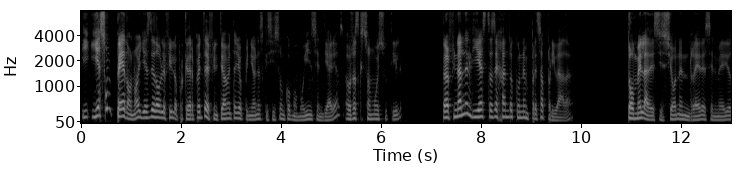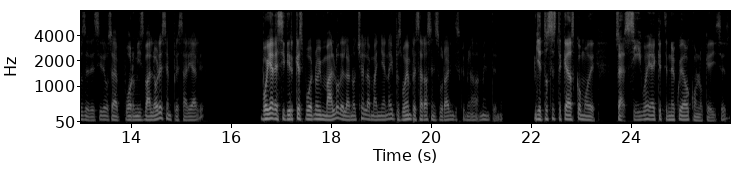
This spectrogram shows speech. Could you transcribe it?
y, y, es un pedo, ¿no? Y es de doble filo, porque de repente definitivamente hay opiniones que sí son como muy incendiarias, otras que son muy sutiles. Pero al final del día estás dejando que una empresa privada tome la decisión en redes, en medios de decir, o sea, por mis valores empresariales, voy a decidir qué es bueno y malo de la noche a la mañana y pues voy a empezar a censurar indiscriminadamente, ¿no? Y entonces te quedas como de, o sea, sí, güey, hay que tener cuidado con lo que dices.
